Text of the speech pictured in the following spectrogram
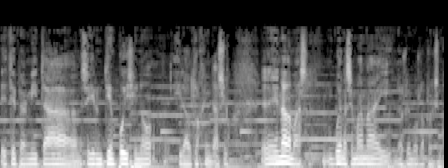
eh, te permita seguir un tiempo y si no, ir a otro gimnasio. Eh, nada más, buena semana y nos vemos la próxima.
